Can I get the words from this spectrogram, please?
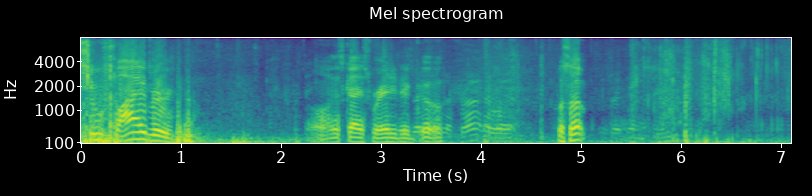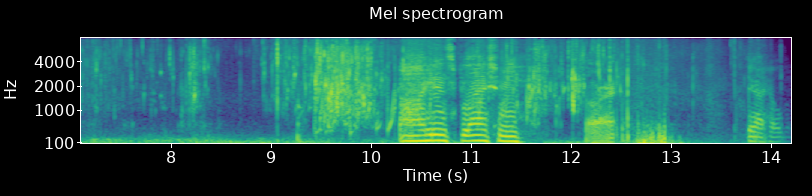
Two fiver. Oh, this guy's ready to go. What's up? Front. Oh, he didn't splash me. Alright. Yeah, I held him.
